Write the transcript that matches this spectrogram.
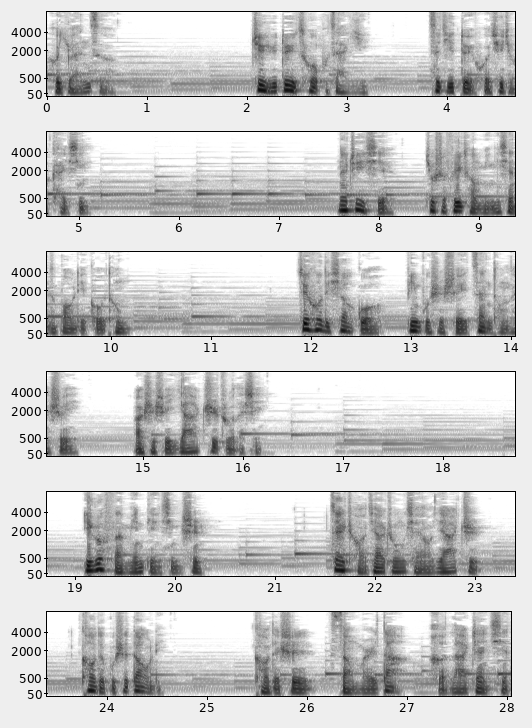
和原则。至于对错不在意，自己怼回去就开心。那这些就是非常明显的暴力沟通。最后的效果并不是谁赞同了谁，而是谁压制住了谁。一个反面典型是，在吵架中想要压制，靠的不是道理。靠的是嗓门大和拉战线。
